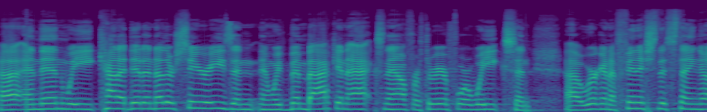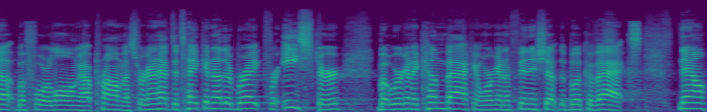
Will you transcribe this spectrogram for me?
uh, and then we kind of did another series, and, and we've been back in Acts now for three or four weeks, and uh, we're going to finish this thing up before long, I promise. We're going to have to take another break for Easter, but we're going to come back and we're going to finish up the book of Acts. Now,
